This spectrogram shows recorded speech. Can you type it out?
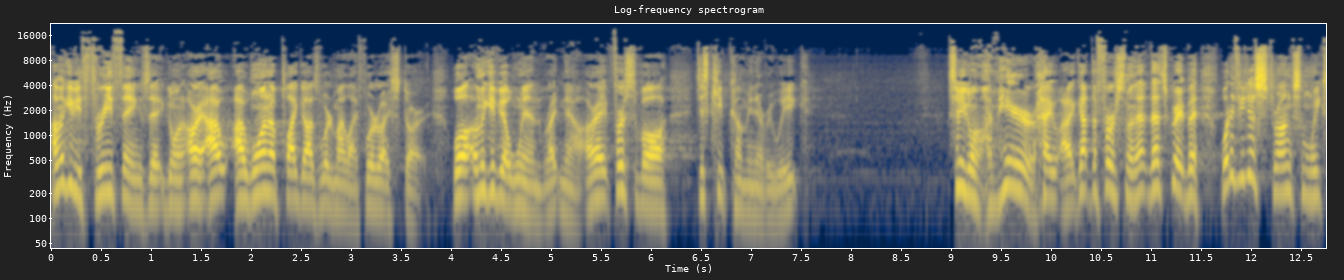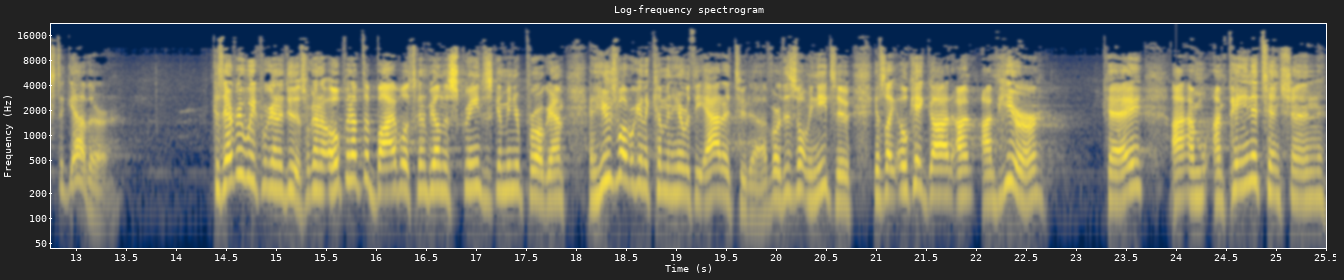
I'm going to give you three things that going, all right, I, I want to apply God's word in my life. Where do I start? Well, going to give you a win right now, all right? First of all, just keep coming every week. So you're going, I'm here. I, I got the first one. That, that's great. But what if you just strung some weeks together? Because every week we're going to do this. We're going to open up the Bible. It's going to be on the screens. It's going to be in your program. And here's what we're going to come in here with the attitude of, or this is what we need to. It's like, okay, God, I'm, I'm here. Okay. I, I'm, I'm paying attention.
